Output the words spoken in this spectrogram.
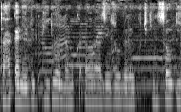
ta haka ne duk bidiyon da muka ɗaura zai zo gare ku cikin sauƙi.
